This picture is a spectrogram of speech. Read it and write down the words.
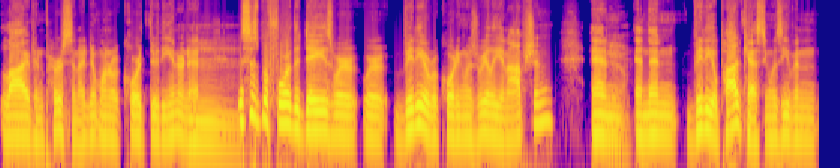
live in person. I didn't want to record through the internet Mm. this is before the days where where video recording was really an option and Yeah. and then video podcasting was even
